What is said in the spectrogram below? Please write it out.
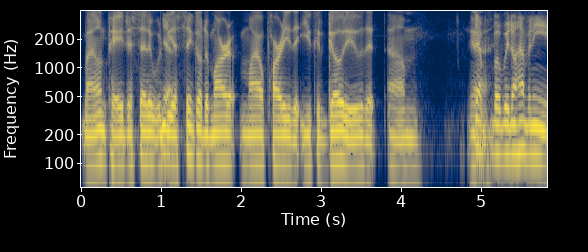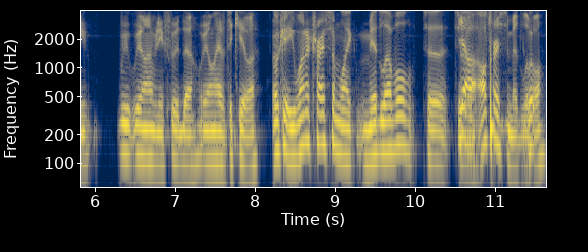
my own page. I said it would be a Cinco de Mayo party that you could go to. That um, yeah, yeah. but we don't have any. We, we don't have any food though. We only have tequila. okay, you want to try some like mid level to, to yeah, I'll try some mid level.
